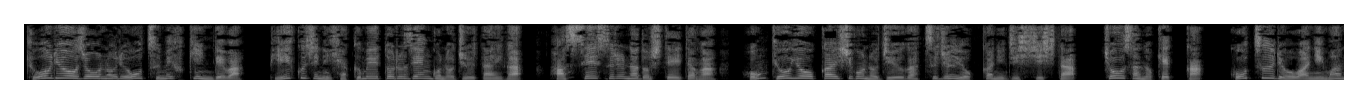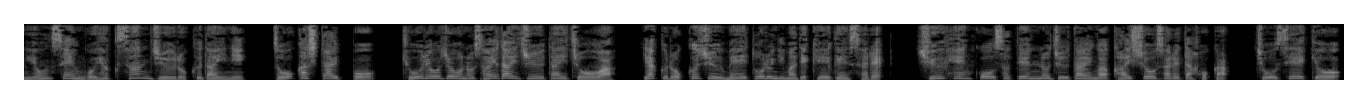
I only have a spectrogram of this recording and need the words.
橋梁上の両詰め付近では、ピーク時に100メートル前後の渋滞が発生するなどしていたが、本教養開始後の10月14日に実施した調査の結果、交通量は24,536台に増加した一方、橋梁上の最大渋滞長は約60メートルにまで軽減され、周辺交差点の渋滞が解消されたほか、調整橋、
